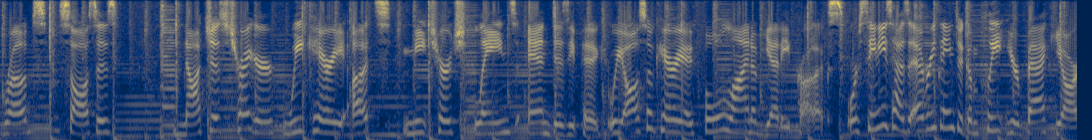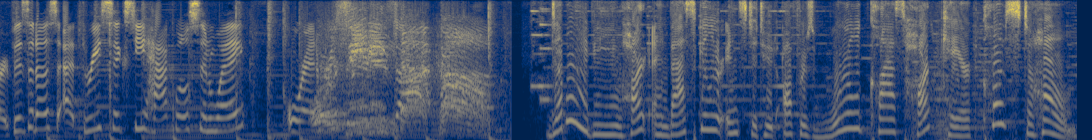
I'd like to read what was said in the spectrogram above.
rubs, sauces. Not just Traeger, we carry Utz, Meat Church, Lanes, and Dizzy Pig. We also carry a full line of Yeti products. Orsini's has everything to complete your backyard. Visit us at 360 Hack Wilson Way or at Orsini's.com. WVU Heart and Vascular Institute offers world class heart care close to home.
